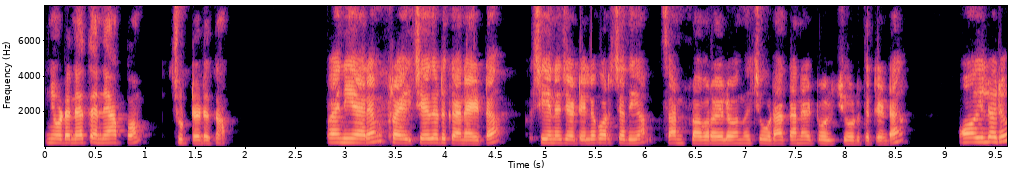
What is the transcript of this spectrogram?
ഇനി ഉടനെ തന്നെ അപ്പം ചുട്ടെടുക്കാം. പനിയാരം ഫ്രൈ ചെയ്തെടുക്കാനായിട്ട് ചീനച്ചട്ടിയിൽ കുറച്ചധികം സൺഫ്ലവർ ഓയിൽ ഒന്ന് ചൂടാക്കാനായിട്ട് ഒഴിച്ചു കൊടുത്തിട്ടുണ്ട്. ഓയിലൊരു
